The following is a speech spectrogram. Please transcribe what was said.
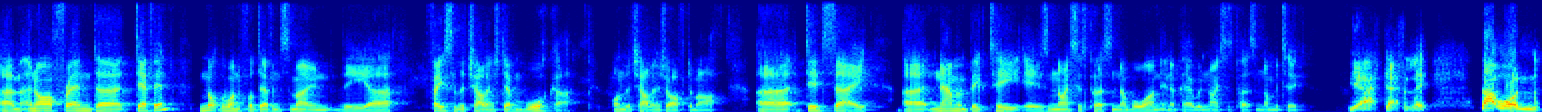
Um, and our friend uh, Devin, not the wonderful Devyn Simone, the uh, face of the challenge, Devin Walker, on the challenge aftermath, uh, did say uh, Nam and Big T is nicest person number one in a pair with nicest person number two. Yeah, definitely. That one.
